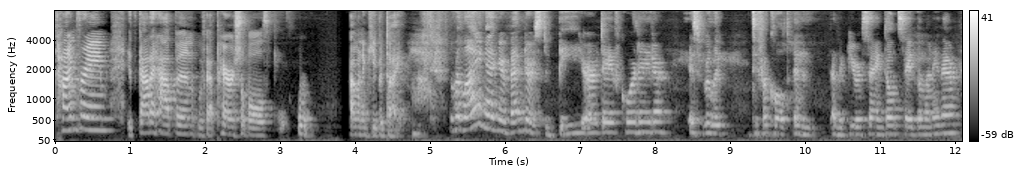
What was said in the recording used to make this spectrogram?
time frame. It's got to happen. We've got perishables. I'm going to keep it tight. Relying on your vendors to be your day of coordinator is really difficult. And, and like you were saying, don't save the money there.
